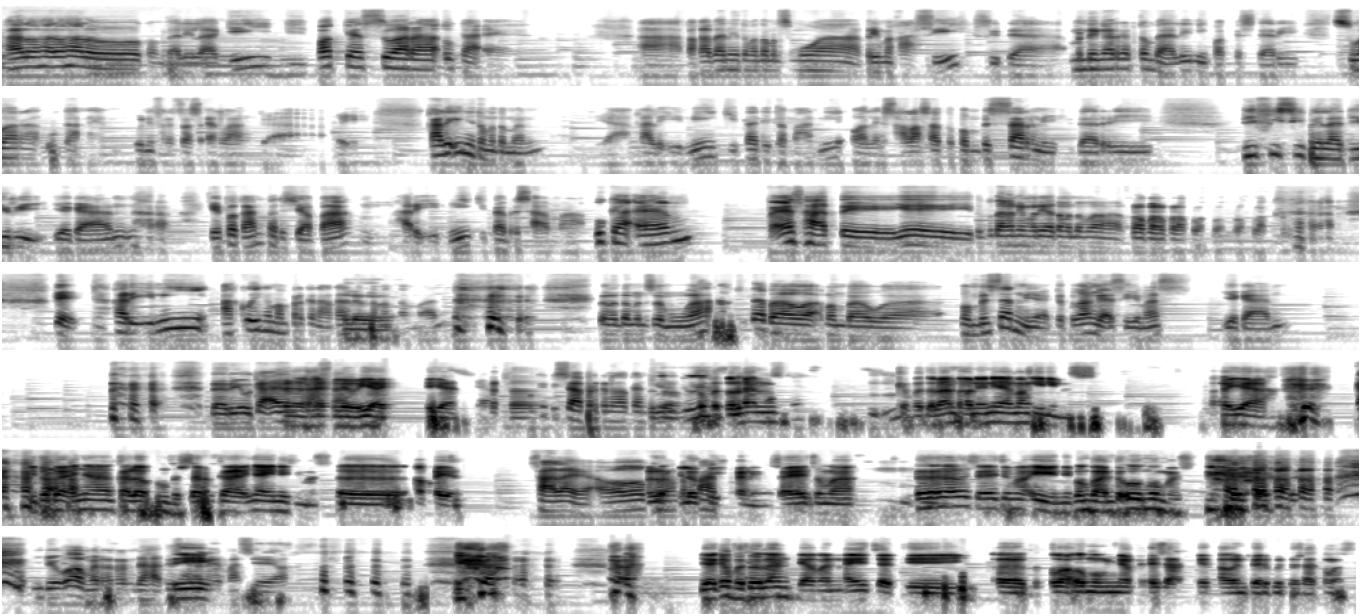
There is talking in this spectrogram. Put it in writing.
Halo, halo, halo. Kembali lagi di podcast Suara UKM. Ah, apa kabar nih teman-teman semua? Terima kasih sudah mendengarkan kembali nih podcast dari Suara UKM Universitas Erlangga. Kali ini teman-teman, ya kali ini kita ditemani oleh salah satu pembesar nih dari divisi bela diri, ya kan? Kepo kan pada siapa? Hmm, hari ini kita bersama UKM PSHT. Yeay, tepuk tangan yang meriah teman-teman. Plok, plok, plok, plok, plok, plok. Oke, hari ini aku ingin memperkenalkan teman-teman. teman-teman semua, kita bawa membawa pembesar nih ya, ketua nggak sih, Mas? Iya kan? Dari UKM. Uh, eh, halo, iya, iya. Ya, mungkin bisa perkenalkan diri dulu. Kebetulan kebetulan tahun ini emang ini, Mas. Oh iya. Itu kayaknya kalau pembesar kayaknya ini sih, Mas. Uh, apa ya? Salah ya? Oh, kurang tepat. Kan, ya. Saya cuma uh, saya cuma ini pembantu umum, Mas. Wah, merendah hati Di... ya, Mas ya. ya kebetulan zaman naik jadi uh, ketua umumnya PSAT tahun 2021, Mas.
